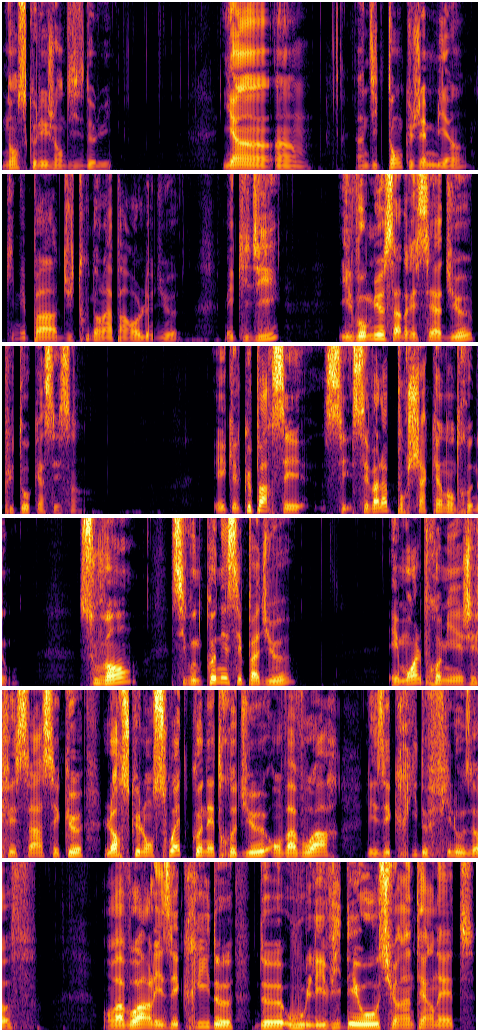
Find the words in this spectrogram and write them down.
Non ce que les gens disent de lui. Il y a un dicton que j'aime bien, qui n'est pas du tout dans la parole de Dieu, mais qui dit Il vaut mieux s'adresser à Dieu plutôt qu'à ses saints. Et quelque part, c'est valable pour chacun d'entre nous. Souvent, si vous ne connaissez pas Dieu, et moi, le premier, j'ai fait ça, c'est que lorsque l'on souhaite connaître Dieu, on va voir les écrits de philosophes, on va voir les écrits de, ou les vidéos sur Internet.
